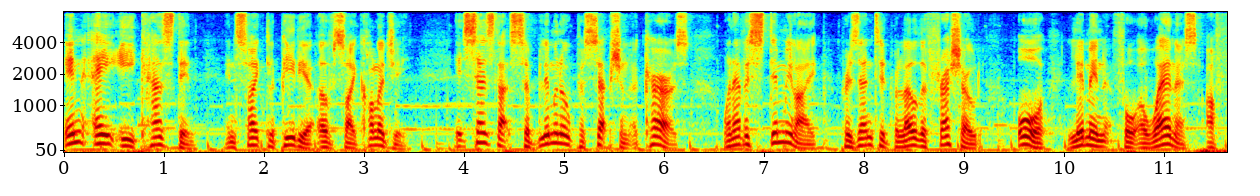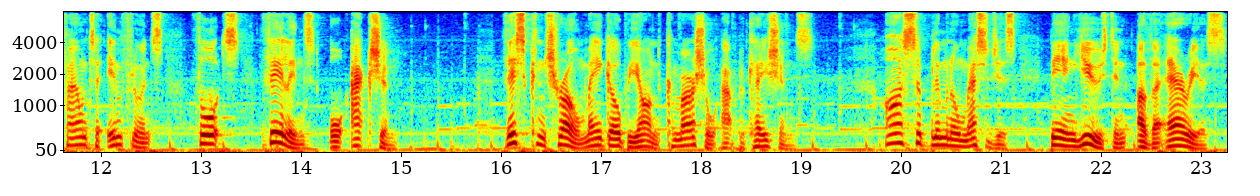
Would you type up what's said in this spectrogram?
In A.E. Kazdin Encyclopedia of Psychology it says that subliminal perception occurs whenever stimuli presented below the threshold or limit for awareness are found to influence thoughts, feelings or action. This control may go beyond commercial applications. Are subliminal messages being used in other areas?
